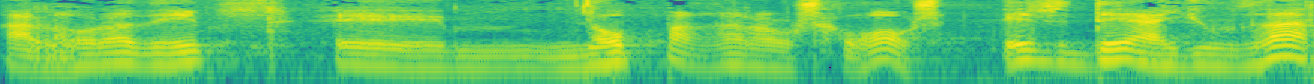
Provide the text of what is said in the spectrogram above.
a la hora de eh, no pagar a los abogados, es de ayudar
